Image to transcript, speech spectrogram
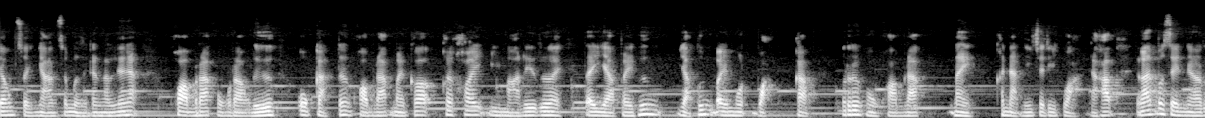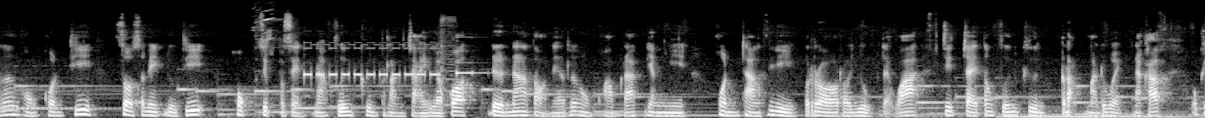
ย่อมสวยงามเสมอดังนั้นเนี่ยความรักของเราหรือโอกาสเรื่องความรักมันก็ค่อย ๆ มีมาเรื่อยๆ แต่อย่าไปพึ่งอย่าพึ่งไปหมดหวังกับเรื่องของความรัก ในขนาดนี้จะดีกว่านะครับดังนั้นเปอร์เซ็นต์ในเรื่องของคนที่โสดสนิทอยู่ที่ 60%นะฟื้นคืนพลังใจ แล้วก็เดินหน้าต่อในเรื่องของความรักยังมีหนทางที่ดีรอเราอยู่ แต่ว่าจิตใจต้องฟื้นคืนกลับมาด้วยนะครับโอเค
